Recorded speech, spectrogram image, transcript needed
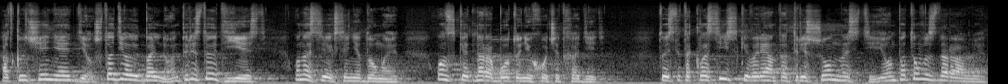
отключение от дел. Что делает больной? Он перестает есть, он о сексе не думает, он, сказать, на работу не хочет ходить. То есть это классический вариант отрешенности, и он потом выздоравливает.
